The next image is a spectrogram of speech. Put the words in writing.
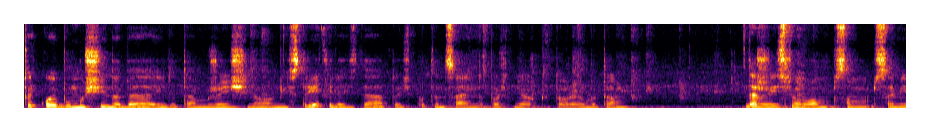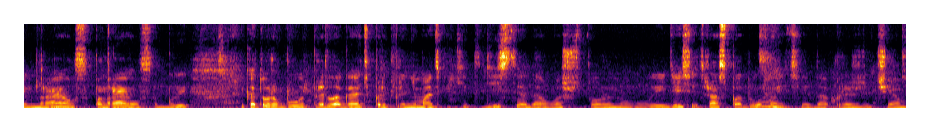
какой бы мужчина, да, или там женщина вам не встретились, да, то есть потенциальный партнер, который бы там, даже если он вам сам, самим нравился, понравился бы, и который будет предлагать предпринимать какие-то действия, да, в вашу сторону, вы 10 раз подумайте, да, прежде чем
